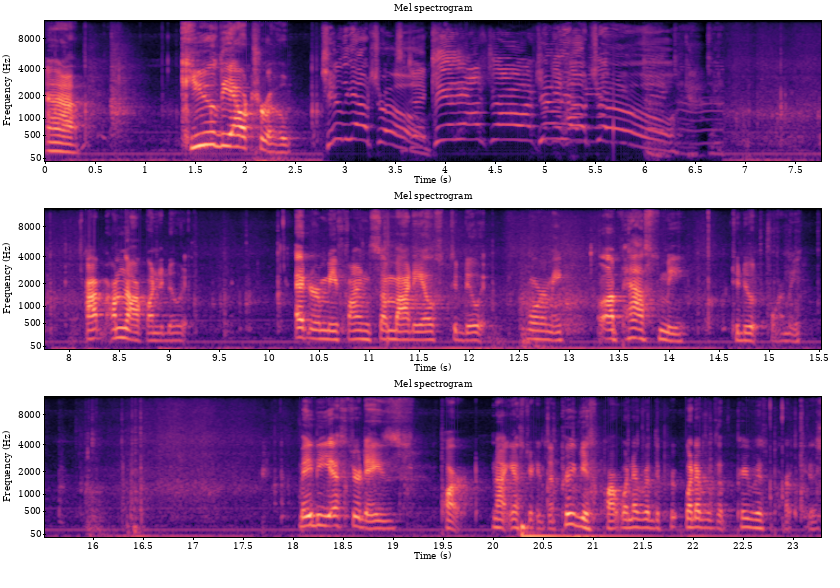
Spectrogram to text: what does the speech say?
Uh, cue the outro. Cue the outro. Cue the outro. Cue the outro. I'm not going to do it. Better me find somebody else to do it for me. Uh, past me to do it for me. Maybe yesterday's part, not yesterday, the previous part, whatever the whatever the previous part is.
